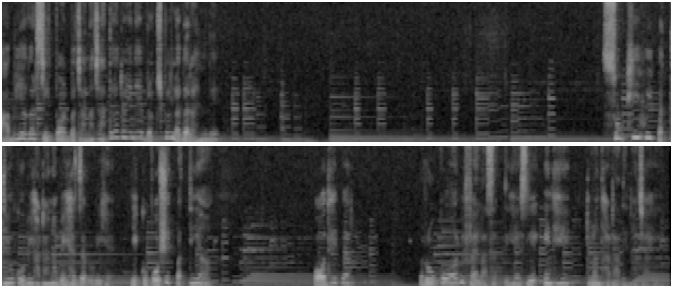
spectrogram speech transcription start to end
आप भी अगर सीड पॉट बचाना चाहते हैं तो इन्हें वृक्ष पे लगा रहने दें। सूखी हुई पत्तियों को भी हटाना बेहद ज़रूरी है। ये कुपोषित पत्तियाँ पौधे पर रोग को और भी फैला सकती हैं, इसलिए इन्हें तुरंत हटा देना चाहिए।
